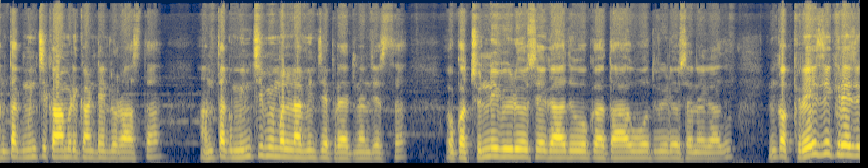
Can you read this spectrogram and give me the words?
అంతకు మించి కామెడీ కంటెంట్లు రాస్తా అంతకు మించి మిమ్మల్ని నవ్వించే ప్రయత్నం చేస్తా. ఒక చున్ని వీడియోసే కాదు ఒక తాగుబోతు వీడియోస్ అనే కాదు. ఇంకా క్రేజీ క్రేజీ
